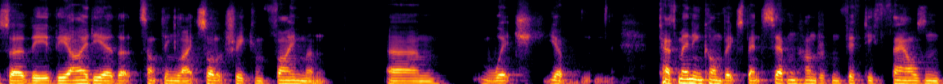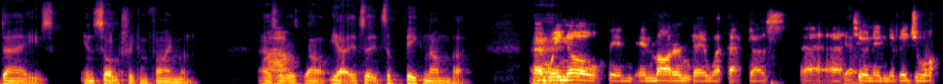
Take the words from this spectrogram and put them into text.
So the, the idea that something like solitary confinement, um, which you know, Tasmanian convicts spent 750,000 days in solitary confinement as wow. a result. Yeah, it's a, it's a big number. And uh, we know in, in modern day what that does uh, uh yeah. to an individual.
